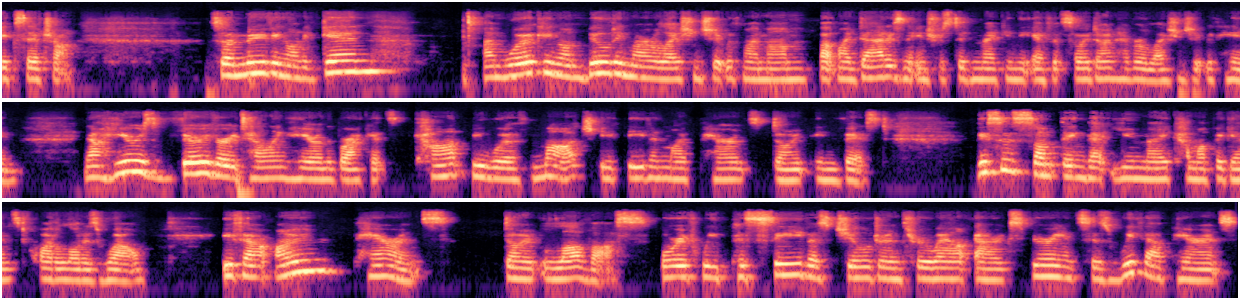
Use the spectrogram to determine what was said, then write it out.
etc so moving on again I'm working on building my relationship with my mum, but my dad isn't interested in making the effort, so I don't have a relationship with him. Now, here is very, very telling here in the brackets can't be worth much if even my parents don't invest. This is something that you may come up against quite a lot as well. If our own parents don't love us, or if we perceive as children throughout our experiences with our parents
